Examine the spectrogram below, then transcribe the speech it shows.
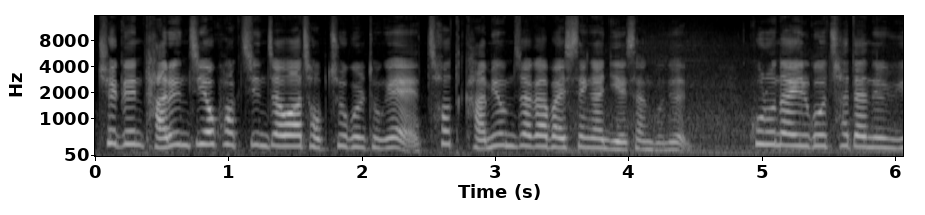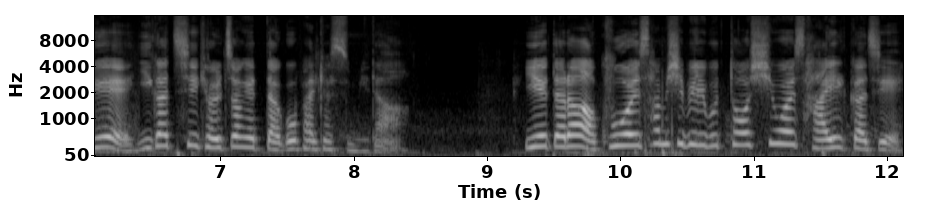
최근 다른 지역 확진자와 접촉을 통해 첫 감염자가 발생한 예산군은 코로나19 차단을 위해 이같이 결정했다고 밝혔습니다. 이에 따라 9월 30일부터 10월 4일까지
